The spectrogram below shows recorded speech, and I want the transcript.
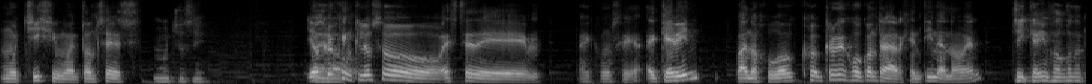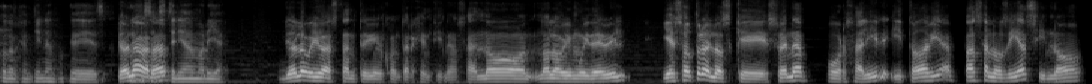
muchísimo. Entonces, Mucho, sí. yo Pero- creo que incluso este de. Ay, ¿cómo se llama? Eh, Kevin, cuando jugó, creo que jugó contra Argentina, ¿no? Él. Sí, Kevin jugó contra, contra Argentina porque es, Yo, la verdad- tenía María. Yo lo vi bastante bien contra Argentina, o sea, no, no lo vi muy débil. Y es otro de los que suena por salir y todavía pasan los días y no.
